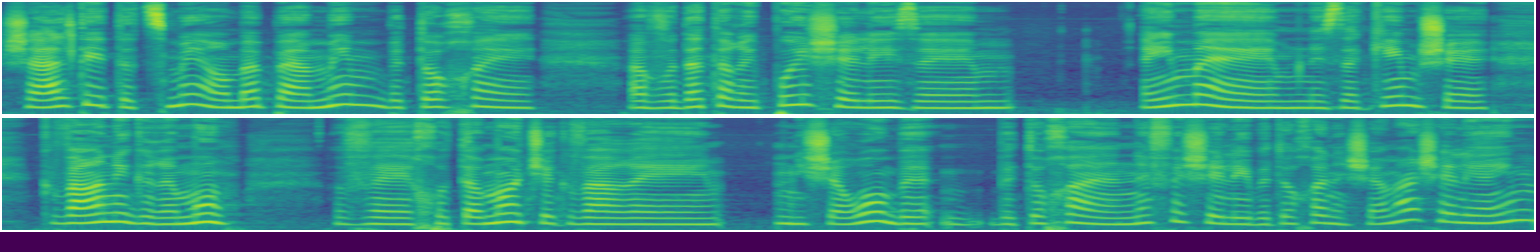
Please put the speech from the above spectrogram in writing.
שאלתי את עצמי הרבה פעמים בתוך uh, עבודת הריפוי שלי זה האם uh, נזקים שכבר נגרמו וחותמות שכבר uh, נשארו ב- בתוך הנפש שלי, בתוך הנשמה שלי, האם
